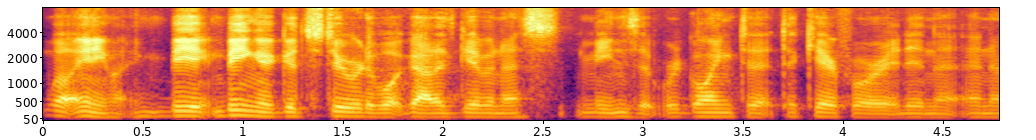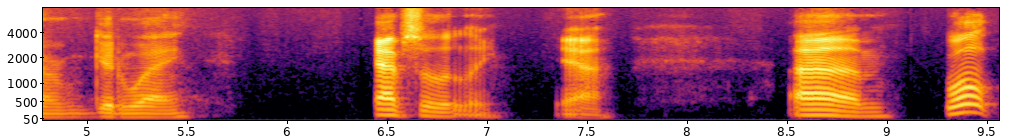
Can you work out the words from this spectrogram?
well, anyway, being being a good steward of what God has given us means that we're going to to care for it in a in a good way. Absolutely, yeah. Um, well,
